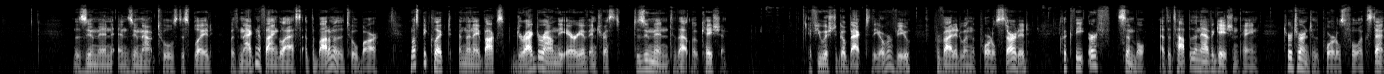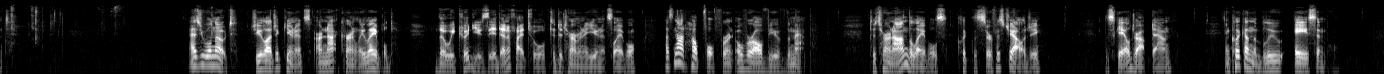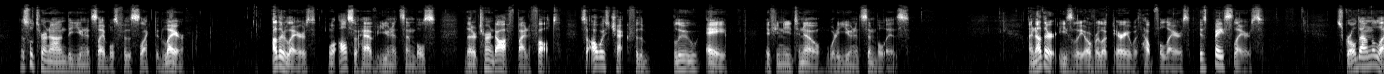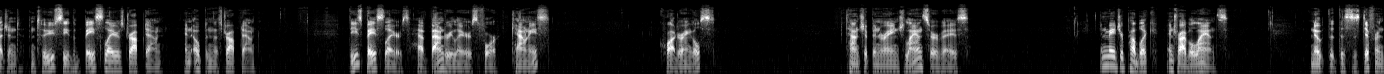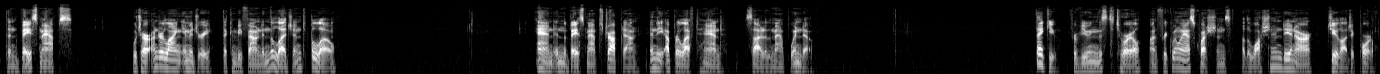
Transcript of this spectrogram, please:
The zoom in and zoom out tools displayed with magnifying glass at the bottom of the toolbar must be clicked and then a box dragged around the area of interest to zoom in to that location. If you wish to go back to the overview provided when the portal started, click the Earth symbol at the top of the navigation pane to return to the portal's full extent. As you will note, geologic units are not currently labeled. Though we could use the Identify tool to determine a unit's label, that's not helpful for an overall view of the map. To turn on the labels, click the Surface Geology, the Scale drop-down, and click on the blue A symbol. This will turn on the unit's labels for the selected layer. Other layers will also have unit symbols that are turned off by default, so always check for the blue A if you need to know what a unit symbol is. Another easily overlooked area with helpful layers is base layers. Scroll down the legend until you see the base layers drop-down and open this drop-down. These base layers have boundary layers for counties, quadrangles, township and range land surveys, and major public and tribal lands. Note that this is different than base maps, which are underlying imagery that can be found in the legend below and in the base maps dropdown in the upper left hand side of the map window. Thank you for viewing this tutorial on frequently asked questions of the Washington DNR Geologic Portal.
